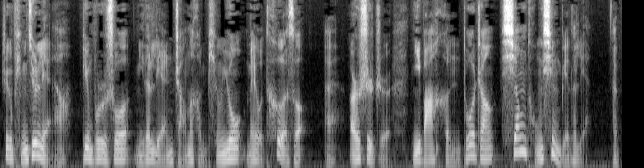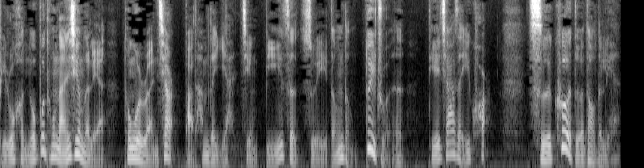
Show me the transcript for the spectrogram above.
这个平均脸啊，并不是说你的脸长得很平庸、没有特色，哎，而是指你把很多张相同性别的脸，哎，比如很多不同男性的脸，通过软件把他们的眼睛、鼻子、嘴等等对准，叠加在一块儿，此刻得到的脸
